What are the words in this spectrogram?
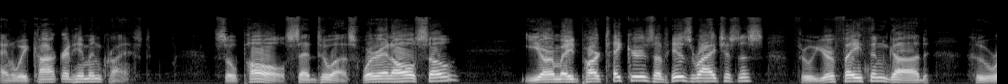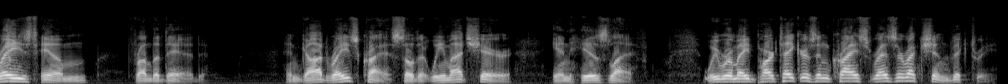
and we conquered him in Christ. So Paul said to us, Wherein also ye are made partakers of his righteousness through your faith in God, who raised him from the dead. And God raised Christ so that we might share in his life. We were made partakers in Christ's resurrection victory,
